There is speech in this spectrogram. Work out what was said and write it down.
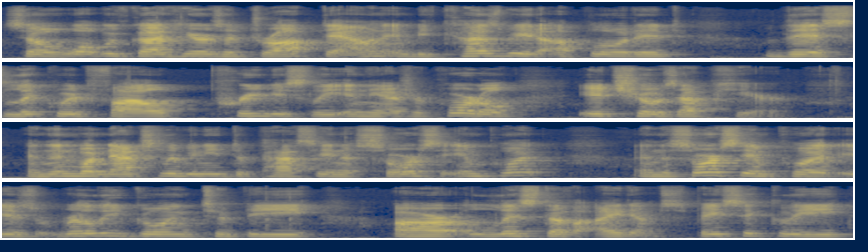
So what we've got here is a drop down, and because we had uploaded this liquid file previously in the Azure portal, it shows up here. And then what naturally we need to pass in a source input. And the source input is really going to be our list of items. Basically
